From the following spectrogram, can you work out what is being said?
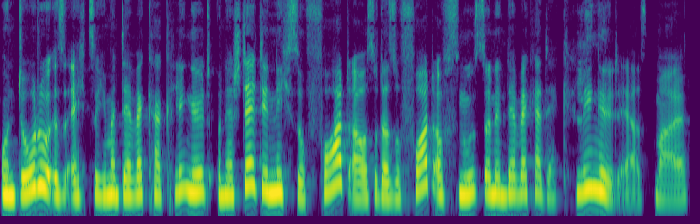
Und Dodo ist echt so jemand, der Wecker klingelt und er stellt den nicht sofort aus oder sofort auf Snooze, sondern der Wecker, der klingelt erstmal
